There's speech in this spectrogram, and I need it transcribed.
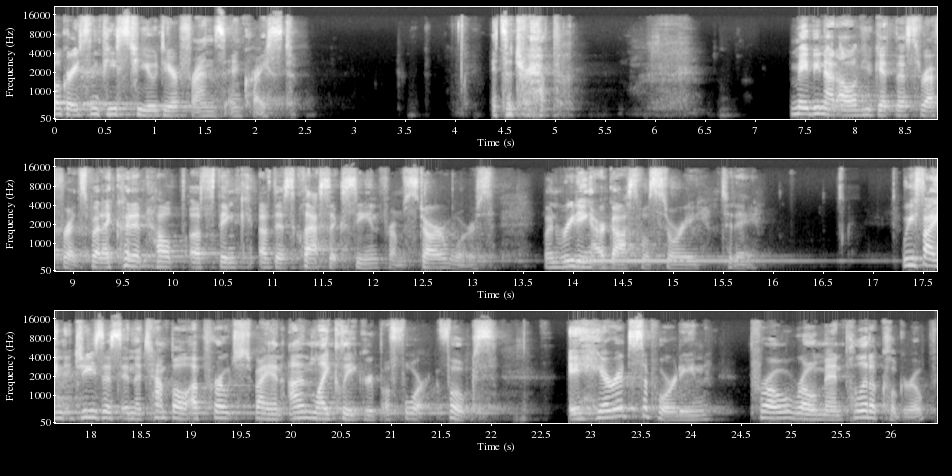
Well, grace and peace to you, dear friends in Christ. It's a trap. Maybe not all of you get this reference, but I couldn't help of think of this classic scene from Star Wars when reading our gospel story today. We find Jesus in the temple approached by an unlikely group of four folks, a Herod supporting pro Roman political group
